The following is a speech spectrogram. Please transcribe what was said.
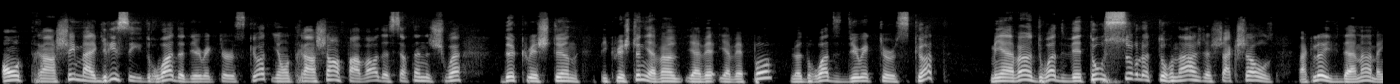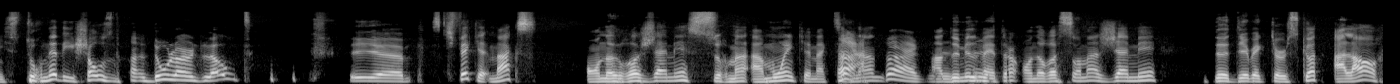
ont tranché, malgré ses droits de director Scott, ils ont tranché en faveur de certains choix de Christian. Puis Christian, il y avait, il avait, il avait pas le droit du director Scott, mais il avait un droit de veto sur le tournage de chaque chose. Fait que là, évidemment, ben, ils se tournaient des choses dans le dos l'un de l'autre. Et euh, ce qui fait que Max, on n'aura jamais sûrement, à moins que McTiernan, Ah, en 2021, on n'aura sûrement jamais de director Scott, alors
